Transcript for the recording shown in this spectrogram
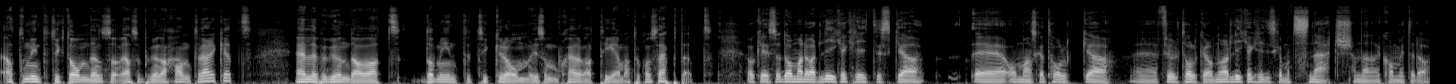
Att de inte tyckte om den så, alltså på grund av hantverket Eller på grund av att de inte tycker om liksom själva temat och konceptet Okej, så de hade varit lika kritiska eh, om man ska tolka, eh, fultolka dem. De var lika kritiska mot Snatch som den hade kommit idag.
